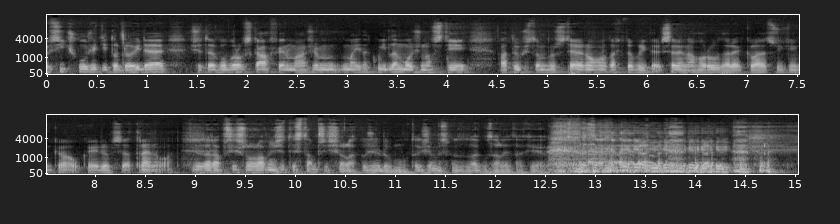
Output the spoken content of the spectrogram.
UFCčku, že ti to dojde, že to je obrovská firma, že mají takovýhle možnosti a ty už tam prostě, no tak dobrý, tady se jde nahoru, tady je kles, řídinka, OK, jdem si zatrénovat. Mně teda přišlo hlavně, že ty jsi tam přišel jakože domů, takže my jsme to tak vzali taky. Jako.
